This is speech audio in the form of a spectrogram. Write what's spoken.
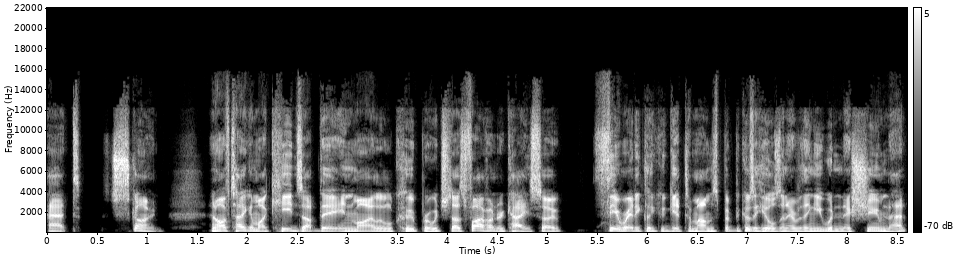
at Scone. And I've taken my kids up there in my little Cupra, which does 500k, so theoretically could get to mum's, but because of hills and everything, you wouldn't assume that.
